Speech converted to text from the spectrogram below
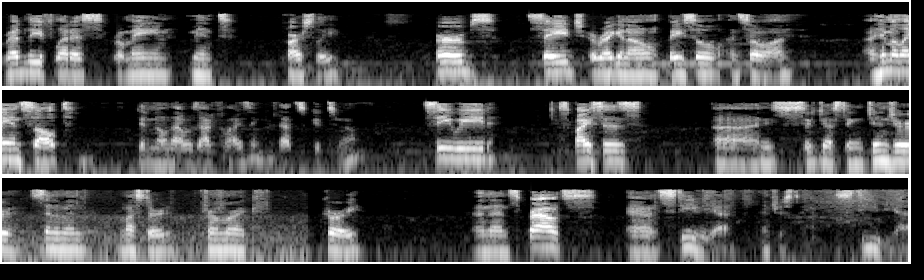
red leaf lettuce, romaine, mint, parsley. Herbs, sage, oregano, basil, and so on. A Himalayan salt. Didn't know that was alkalizing, but that's good to know. Seaweed, spices, uh, he's suggesting ginger, cinnamon, mustard, turmeric, curry, and then sprouts and stevia. Interesting. Stevia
